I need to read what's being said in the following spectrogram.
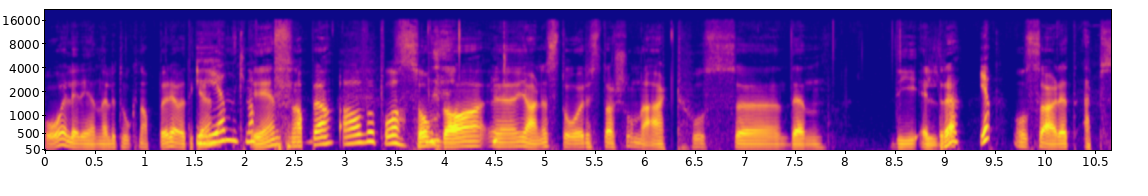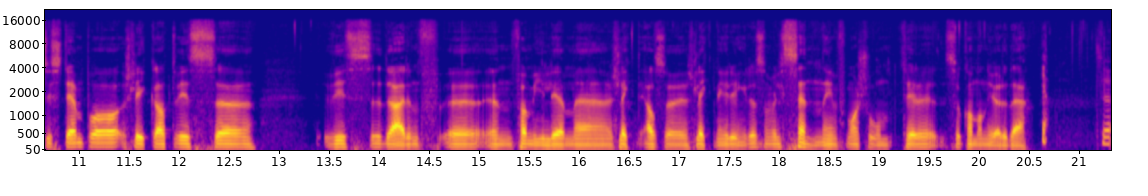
få eller én eller to knapper. jeg vet ikke. Én knapp. En knapp, ja. Av og på. Som da uh, gjerne står stasjonært hos uh, den de eldre. Ja. Og så er det et appsystem på slik at hvis uh, hvis det er en, eh, en familie med slekt, altså slektninger yngre som vil sende informasjon til, så kan man gjøre det. Så,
